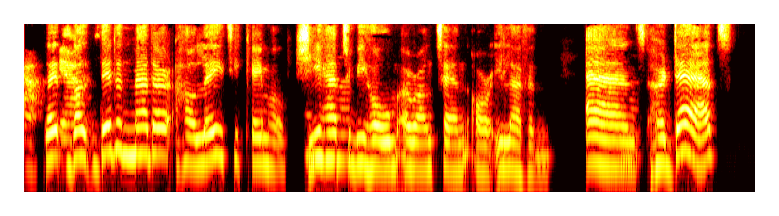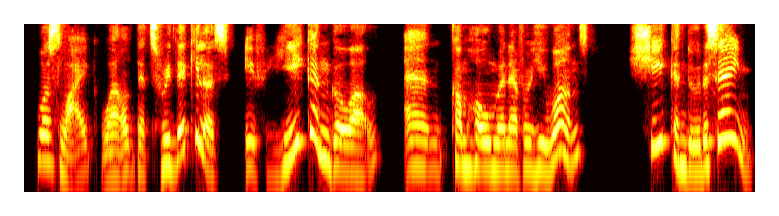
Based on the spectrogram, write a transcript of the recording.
Yeah. That, Yeah. that didn't matter how late he came home. She had mm-hmm. to be home around 10 or 11. And mm-hmm. her dad was like, well, that's ridiculous. If he can go out and come home whenever he wants, she can do the same.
